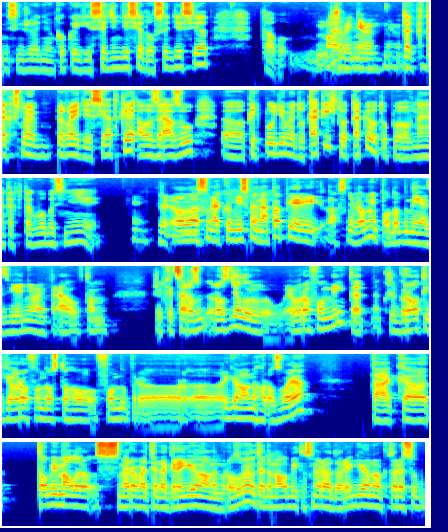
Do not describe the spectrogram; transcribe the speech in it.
myslím, že neviem, koľko ich je, 70, 80, tá, Môže tak, byť, neviem. neviem. Tak, tak sme v prvej desiatke, ale zrazu, e, keď pôjdeme do takýchto, takéhoto porovnania, tak to tak vôbec nie je. Vlastne ako my sme na papieri vlastne veľmi podobní aj s Viedňou aj Prahou v tom, že keď sa roz, rozdeľujú eurofondy, teda akože gro tých eurofondov z toho fondu pre regionálneho rozvoja, tak e, to by malo smerovať teda k regionálnemu rozvoju, teda malo by to smerovať do regiónov, ktoré sú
